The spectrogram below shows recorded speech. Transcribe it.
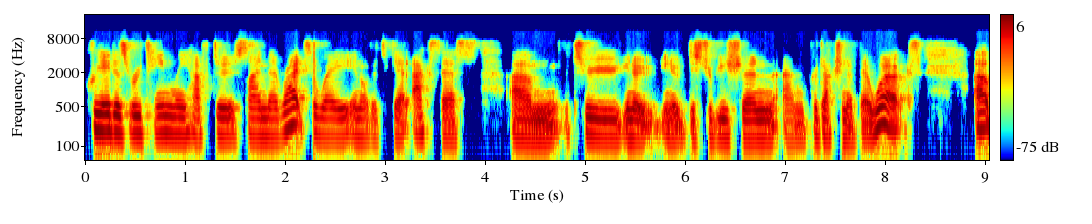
creators routinely have to sign their rights away in order to get access um, to, you know, you know, distribution and production of their works. Uh,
